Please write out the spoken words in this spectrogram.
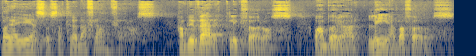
börjar Jesus att träda fram för oss. Han blir verklig för oss och han börjar leva för oss.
